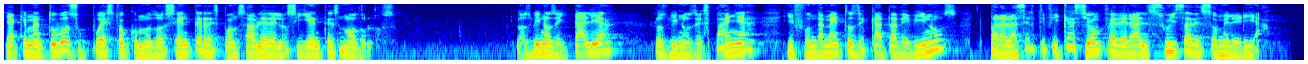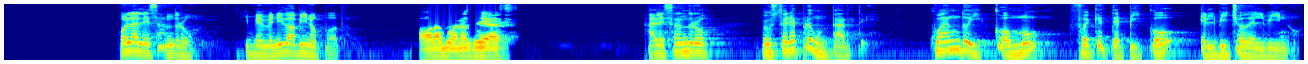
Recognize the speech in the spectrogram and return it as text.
ya que mantuvo su puesto como docente responsable de los siguientes módulos. Los vinos de Italia, los vinos de España y fundamentos de cata de vinos para la certificación federal suiza de somelería. Hola Alessandro y bienvenido a Vinopod. Hola, buenos días. Alessandro, me gustaría preguntarte, ¿cuándo y cómo fue que te picó el bicho del vino?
